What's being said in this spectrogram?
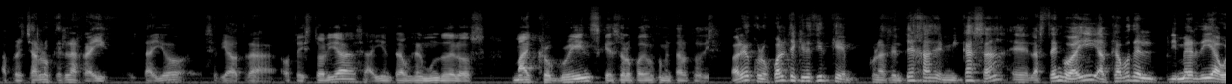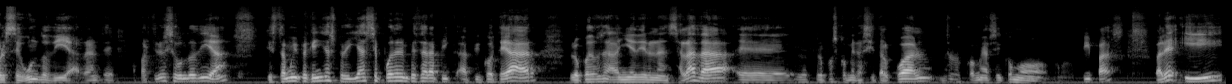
aprovechar lo que es la raíz. El tallo sería otra, otra historia, ahí entramos en el mundo de los microgreens, que eso lo podemos comentar otro día. ¿vale? Con lo cual te quiero decir que con las lentejas en mi casa eh, las tengo ahí al cabo del primer día o el segundo día. Realmente, a partir del segundo día, que están muy pequeñas, pero ya se pueden empezar a, picotear, lo podemos añadir en la ensalada, eh, lo, puedes comer así tal cual, lo come así como, como pipas, ¿vale? Y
